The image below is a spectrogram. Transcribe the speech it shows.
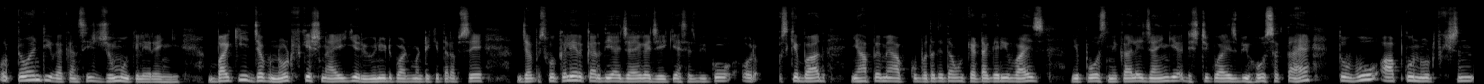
और ट्वेंटी वैकेंसीज जम्मू के लिए रहेंगी। बाकी जब नोटिफिकेशन आएगी रेवेन्यू डिपार्टमेंट की तरफ़ से, जब इसको क्लियर कर दिया जाएगा जे के और उसके बाद यहाँ पे मैं आपको बता देता हूँ कैटेगरी वाइज ये पोस्ट निकाले जाएँगे डिस्ट्रिक्ट वाइज भी हो सकता है तो वो आपको नोटिफिकेशन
